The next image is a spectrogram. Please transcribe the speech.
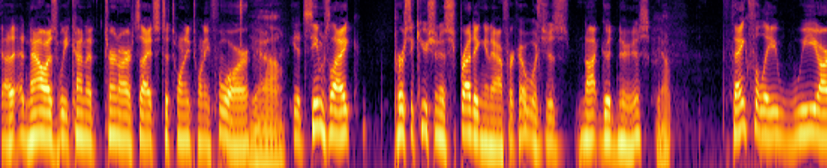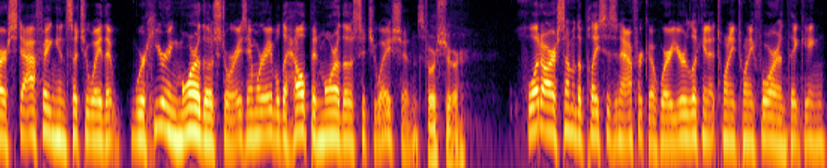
to uh, now as we kind of turn our sights to 2024. Yeah. It seems like persecution is spreading in Africa, which is not good news. Yeah. Thankfully, we are staffing in such a way that we're hearing more of those stories and we're able to help in more of those situations. For sure what are some of the places in Africa where you're looking at 2024 and thinking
